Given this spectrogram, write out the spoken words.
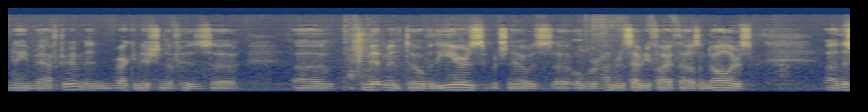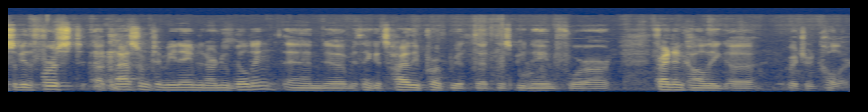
named after him in recognition of his uh, uh, commitment over the years, which now is uh, over $175,000. Uh, This will be the first uh, classroom to be named in our new building, and uh, we think it's highly appropriate that this be named for our friend and colleague, uh, Richard Koehler.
